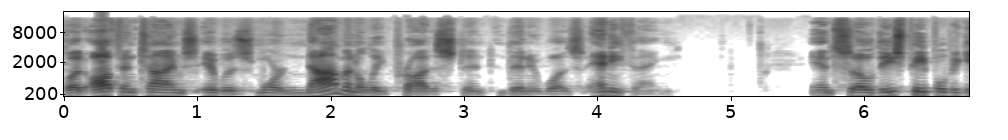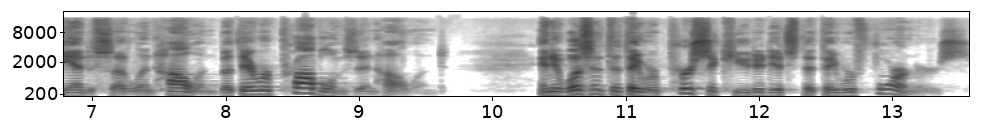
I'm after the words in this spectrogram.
but oftentimes it was more nominally Protestant than it was anything. And so these people began to settle in Holland. But there were problems in Holland. And it wasn't that they were persecuted, it's that they were foreigners.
